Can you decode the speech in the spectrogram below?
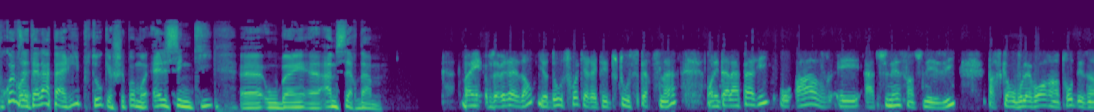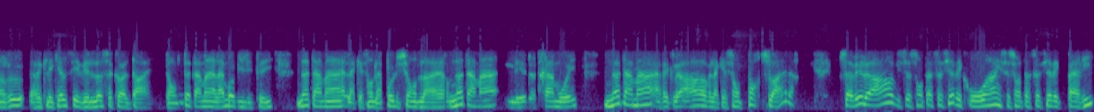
Pourquoi vous êtes allé à Paris plutôt que, je sais pas moi, Helsinki euh, ou ben euh, Amsterdam? Ben, vous avez raison. Il y a d'autres choix qui auraient été tout aussi pertinents. On est allé à Paris, au Havre et à Tunis, en Tunisie, parce qu'on voulait voir, entre autres, des enjeux avec lesquels ces villes-là se coltaillent. Notamment la mobilité, notamment la question de la pollution de l'air, notamment les, le tramway, notamment avec le Havre, la question portuaire. Vous savez, le Havre, ils se sont associés avec Rouen, ils se sont associés avec Paris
